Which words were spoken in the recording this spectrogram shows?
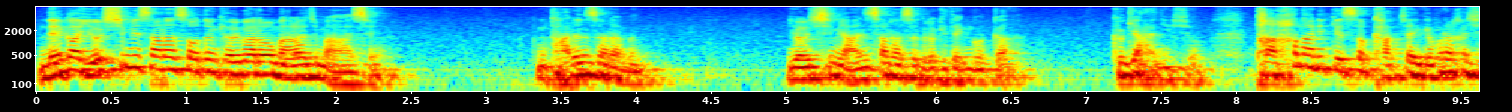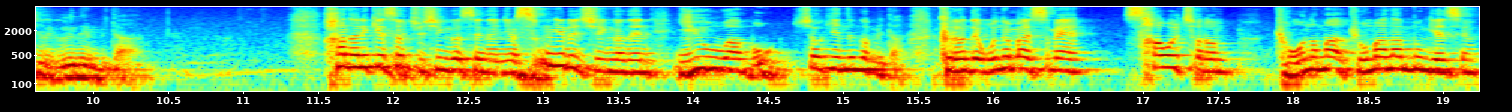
내가 열심히 살아서 얻은 결과라고 말하지 마세요. 그럼 다른 사람은 열심히 안 살아서 그렇게 된 걸까? 그게 아니죠. 다 하나님께서 각자에게 허락하시는 은혜입니다. 하나님께서 주신 것에는요, 승리를 주신 것은 이유와 목적이 있는 겁니다. 그런데 오늘 말씀에 사울처럼 교만한, 교만한 분 계세요.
